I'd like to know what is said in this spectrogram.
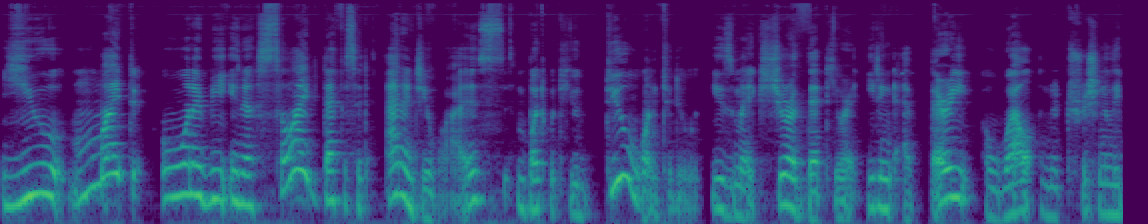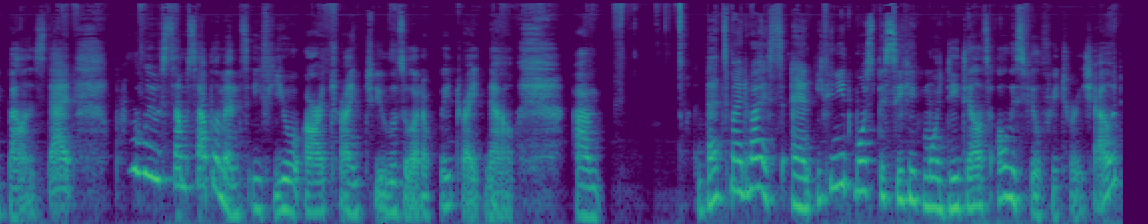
you might want to be in a slight deficit energy wise, but what you do want to do is make sure that you are eating a very well nutritionally balanced diet, probably with some supplements if you are trying to lose a lot of weight right now. Um, that's my advice. And if you need more specific, more details, always feel free to reach out.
